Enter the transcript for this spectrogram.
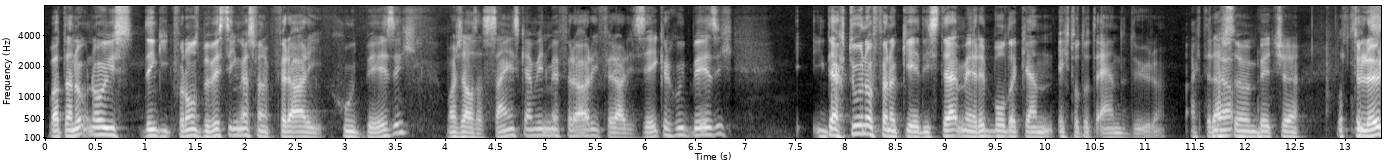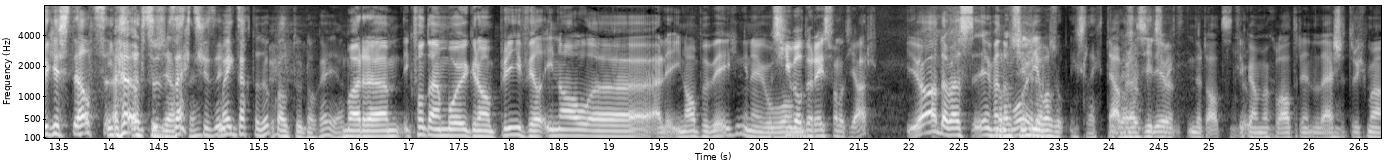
wat dan ook nog eens, denk ik, voor ons bevestiging was van Ferrari goed bezig. Maar zelfs als Sainz kan winnen met Ferrari, Ferrari zeker goed bezig. Ik dacht toen nog van, oké, die strijd met Red Bull dat kan echt tot het einde duren. Achteraf Ja. zijn we een beetje teleurgesteld, zacht gezegd. Maar ik dacht dat ook wel toen nog. Hè, ja. Maar ehm, ik vond dat een mooie Grand Prix. Veel inhaal, eh inhaalbewegingen. En gewoon... Misschien wel de race van het jaar. Ja, dat was een van de Brazilië was ook niet slecht. Ja, hè. Brazilië, inderdaad. Die kwam nog later in het lijstje terug. Maar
